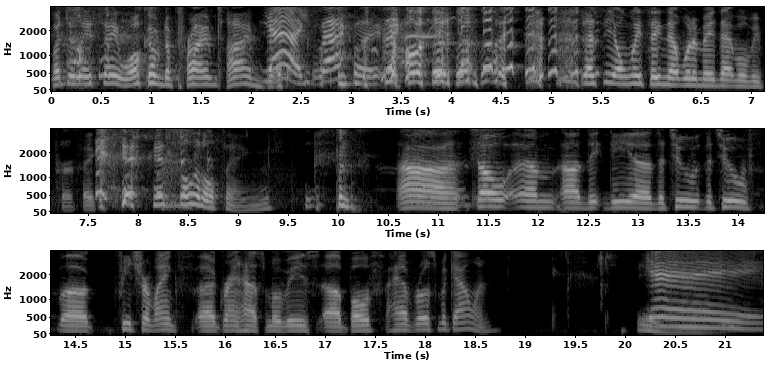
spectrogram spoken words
But did they say welcome to prime time? Yeah, exactly. No, they didn't say- That's the only thing that would have made that movie perfect. it's the little things. Uh, so um, uh, the the uh, the two the two uh, feature length uh, Grindhouse movies uh, both have Rose McGowan. Yay.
